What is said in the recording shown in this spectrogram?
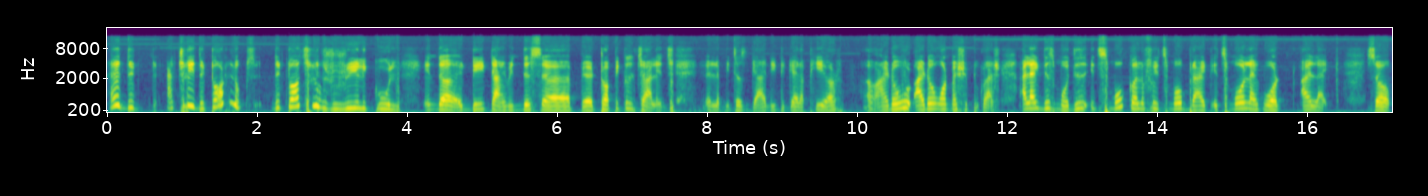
Hey, the, actually the torch looks the torch looks really cool in the daytime in this uh, tropical challenge. Uh, let me just I need to get up here uh, I don't I don't want my ship to crash. I like this more. This it's more colorful it's more bright it's more like what I like. So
